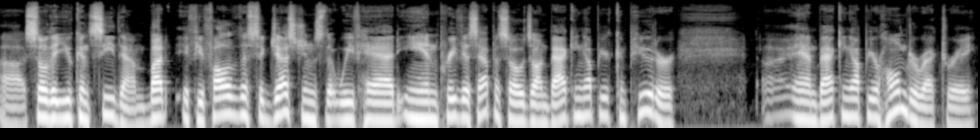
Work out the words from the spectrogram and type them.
uh, so that you can see them. But if you follow the suggestions that we've had in previous episodes on backing up your computer uh, and backing up your home directory,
